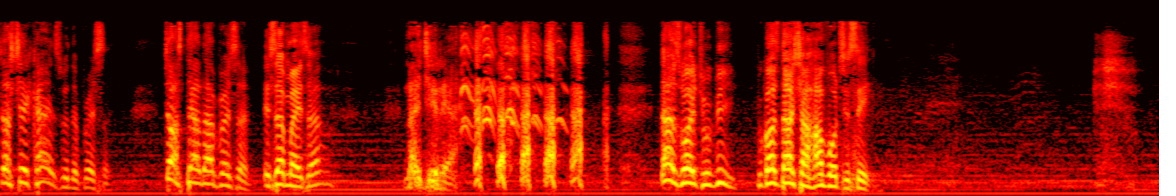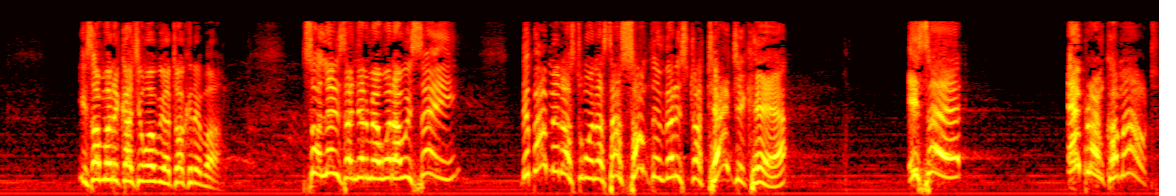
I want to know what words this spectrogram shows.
Just shake hands with the person. Just tell that person. He said, Myself, Nigeria. That's what it will be. Because that shall have what you say. Is somebody catching what we are talking about? So, ladies and gentlemen, what are we saying? The Bible made us to understand something very strategic here. He said, Abraham, come out.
